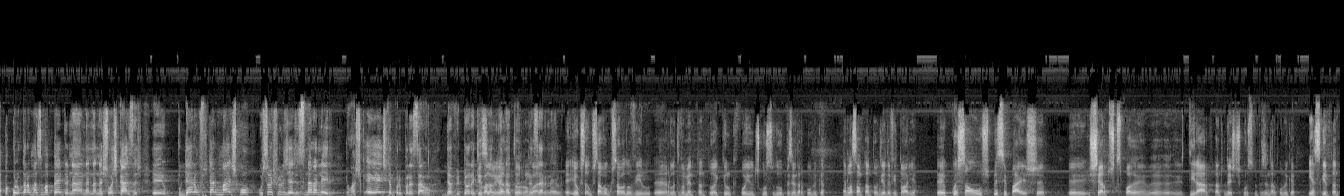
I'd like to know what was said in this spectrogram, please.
é para colocar mais uma pedra na, na, nas suas casas, eh, puderam estar mais com os seus filhos a ensinar a ler. Eu acho que é esta a preparação da vitória Muito que vale obrigado, a pena pensar nela. Eh, Eu gostava, gostava, de ouvi-lo eh, relativamente tanto àquilo que foi o discurso do Presidente da República em relação portanto, ao Dia da Vitória. Eh, Quais são os principais eh, eh, excertos que se podem tirar portanto, deste discurso do Presidente da República e a seguir portanto,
